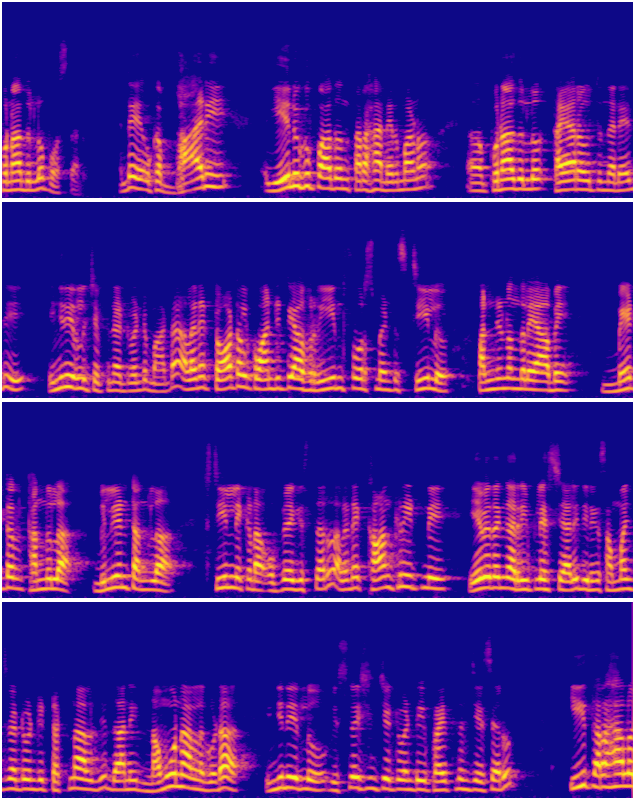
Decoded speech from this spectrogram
పునాదుల్లో పోస్తారు. అంటే ఒక భారీ ఏనుగు పాదం తరహా నిర్మాణం పునాదుల్లో పునాదుల్లో తయారవుతుందనేది ఇంజనీర్లు చెప్పినటువంటి మాట. అలానే total quantity of reinforcement steel పన్నెండు వందల యాభై మీటర్ టన్నుల మిలియన్ టన్నుల స్టీల్ని ఇక్కడ ఉపయోగిస్తారు. అలానే కాంక్రీట్ని ఏ విధంగా రీప్లేస్ చేయాలి దీనికి సంబంధించినటువంటి టెక్నాలజీ దాని నమూనాలను కూడా ఇంజనీర్లు విశ్లేషించేటువంటి ప్రయత్నం చేశారు. ఈ తరహాలో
